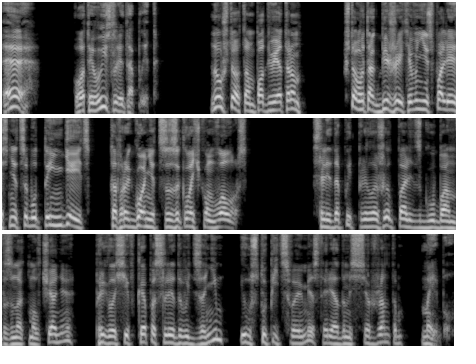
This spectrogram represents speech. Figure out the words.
Э, вот и вы, следопыт. Ну что там под ветром? Что вы так бежите вниз по лестнице, будто индеец, который гонится за клочком волос?» Следопыт приложил палец к губам в знак молчания, пригласив Кэпа следовать за ним и уступить свое место рядом с сержантом Мейбл.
